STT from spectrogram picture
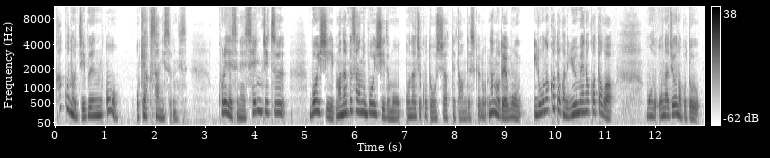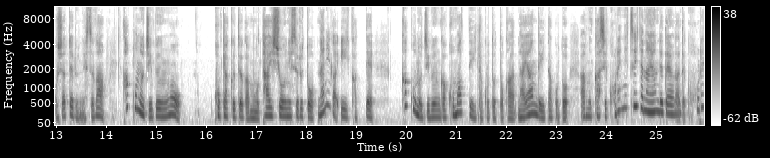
過去の自分をお客さんにするんです。これですね、先日、 Voicy、学さんの Voicy でも同じことをおっしゃってたんですけど、なのでもういろんな方がね、有名な方がもう同じようなことをおっしゃってるんですが、過去の自分を顧客というかもう対象にすると何がいいかって、過去の自分が困っていたこととか悩んでいたこと、あ、昔これについて悩んでたよなって、これ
